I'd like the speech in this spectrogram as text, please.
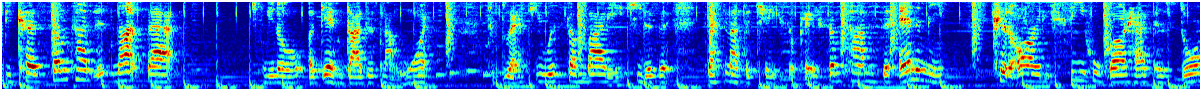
because sometimes it's not that, you know, again, God does not want to bless you with somebody. He doesn't, that's not the case, okay? Sometimes the enemy could already see who God has in store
